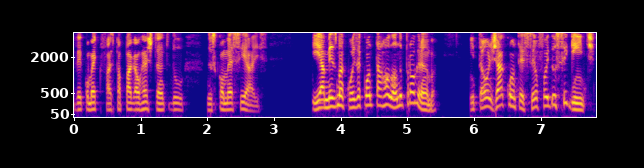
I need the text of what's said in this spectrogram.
vê como é que faz para pagar o restante do- dos comerciais. E a mesma coisa quando está rolando o programa. Então já aconteceu, foi do seguinte:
